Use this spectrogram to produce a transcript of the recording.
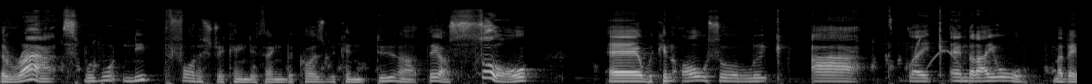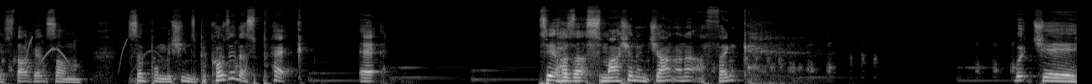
the rats, we won't need the forestry kind of thing because we can do that there. So uh, we can also look at like Ender IO, maybe start getting some simple machines. Because of this pick, it, see it has that smashing enchant on it, I think which uh,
